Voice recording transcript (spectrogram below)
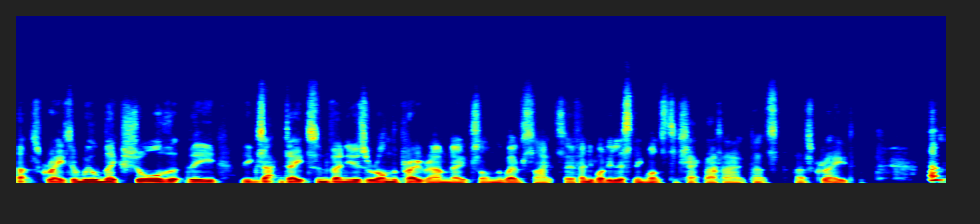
That's great. And we'll make sure that the, the exact dates and venues are on the program notes on the website. So if anybody listening wants to check that out, that's that's great. Um,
